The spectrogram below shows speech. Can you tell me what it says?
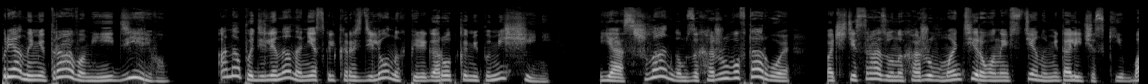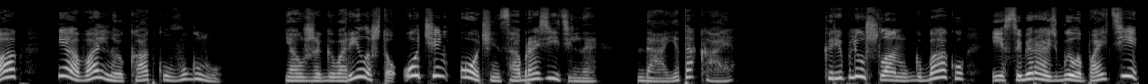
пряными травами и деревом. Она поделена на несколько разделенных перегородками помещений. Я с шлангом захожу во второе, Почти сразу нахожу вмонтированный в стену металлический бак и овальную катку в углу. Я уже говорила, что очень-очень сообразительная. Да, я такая. Креплю шланг к баку и собираюсь было пойти,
